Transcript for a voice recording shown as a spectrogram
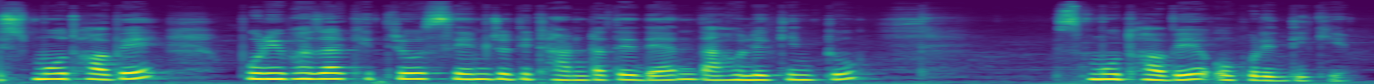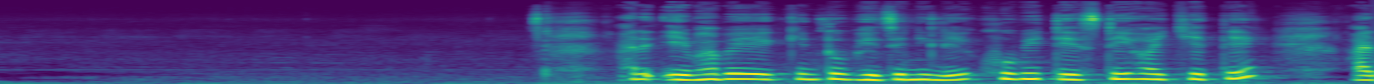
স্মুথ হবে। পুরি ভাজার ক্ষেত্রেও সেম যদি ঠান্ডাতে দেন, তাহলে কিন্তু স্মুথ হবে ওপরের দিকে। আর এভাবে কিন্তু ভেজে নিলে খুবই টেস্টি হয় খেতে। আর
